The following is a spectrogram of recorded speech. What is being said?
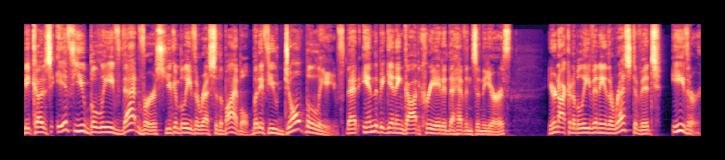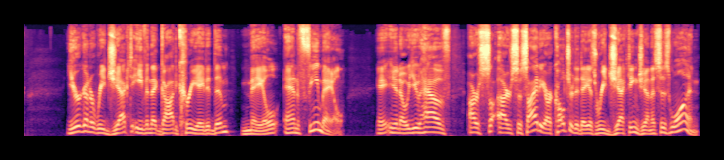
Because if you believe that verse, you can believe the rest of the Bible. But if you don't believe that in the beginning God created the heavens and the earth, you're not going to believe any of the rest of it either. You're going to reject even that God created them male and female. Eh, you know, you have our our society, our culture today is rejecting Genesis 1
